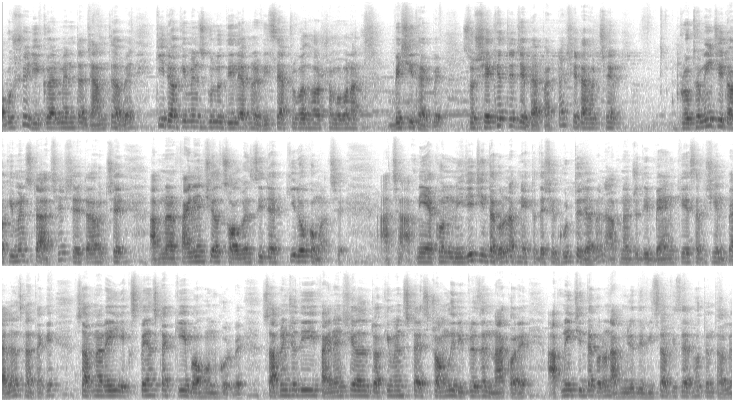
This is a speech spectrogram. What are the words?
অবশ্যই রিকোয়ারমেন্টটা জানতে হবে, কি ডকুমেন্টসগুলো দিলে আপনার ভিসা অ্যাপ্রুভাল হওয়ার সম্ভাবনা বেশি থাকবে। সো সেক্ষেত্রে যে ব্যাপারটা, সেটা হচ্ছে প্রথমেই যে ডকুমেন্টসটা আছে, সেটা হচ্ছে আপনার ফাইন্যান্সিয়াল সলভেন্সিটা কীরকম আছে। আচ্ছা আপনি এখন নিজেই চিন্তা করুন, আপনি একটা দেশে ঘুরতে যাবেন, আপনার যদি ব্যাংকে সাফিসিয়েন্ট ব্যালেন্স না থাকে সো আপনার এই এক্সপেন্সটা কে বহন করবে? সো আপনি যদি ফাইন্যান্সিয়াল ডকুমেন্টসটা স্ট্রংলি রিপ্রেজেন্ট না করে, আপনিই চিন্তা করুন, আপনি যদি ভিসা অফিসার হতেন, তাহলে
